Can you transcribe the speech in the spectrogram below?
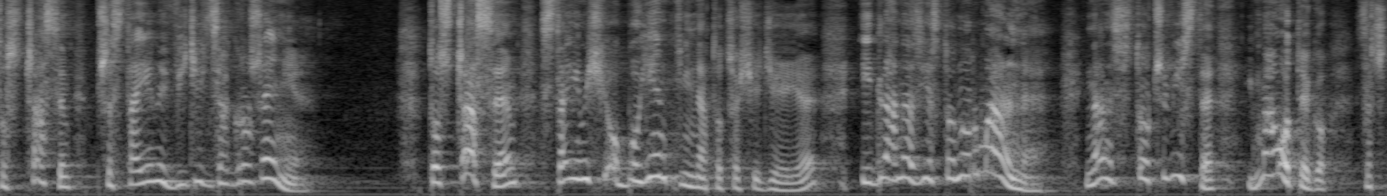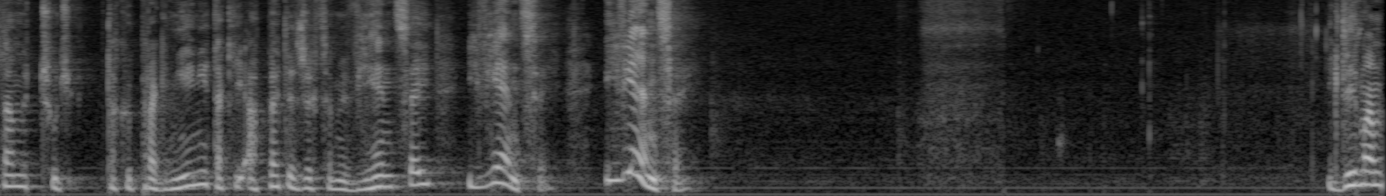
to z czasem przestajemy widzieć zagrożenie to z czasem stajemy się obojętni na to, co się dzieje, i dla nas jest to normalne. Dla nas jest to oczywiste. I mało tego, zaczynamy czuć takie pragnienie, taki apetyt, że chcemy więcej i więcej i więcej. I gdy mam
